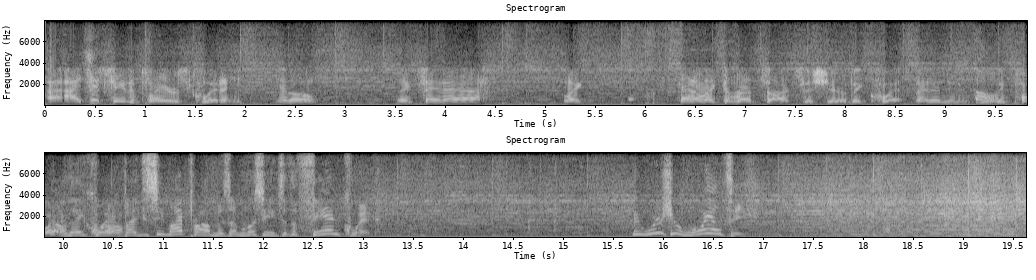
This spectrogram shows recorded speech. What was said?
I, I just see the players quitting, you know, like saying, ah, like kind of like the Red Sox this year. They quit. They didn't oh, really play. No, they quit. But see, my problem is I'm listening to the fan quit. I mean, where's your loyalty?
